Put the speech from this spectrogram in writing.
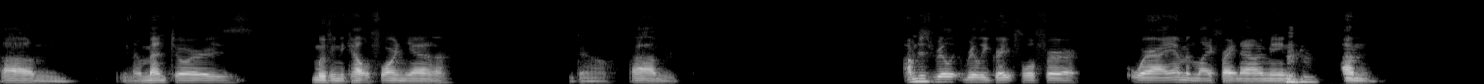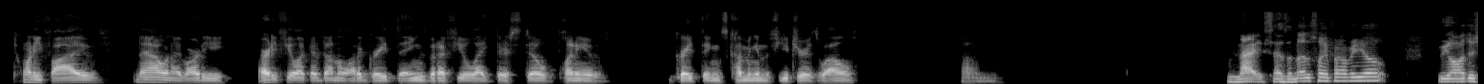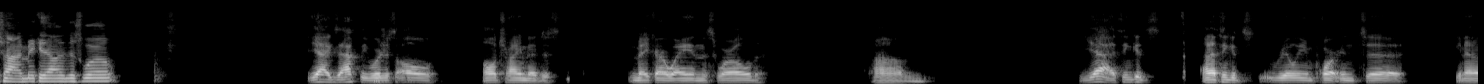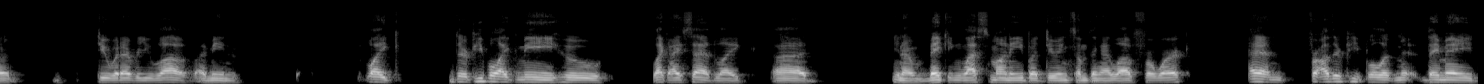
um, you know, mentors, moving to California, you know, um, I'm just really really grateful for where I am in life right now. I mean, mm-hmm. I'm 25 now and I've already I already feel like I've done a lot of great things, but I feel like there's still plenty of great things coming in the future as well. Um nice. As another 25 year old, we all just trying to make it out in this world. Yeah, exactly. We're just all all trying to just make our way in this world. Um yeah, I think it's and I think it's really important to, you know, do whatever you love. I mean, like there are people like me who, like I said, like uh, you know, making less money but doing something I love for work. And for other people, it they may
